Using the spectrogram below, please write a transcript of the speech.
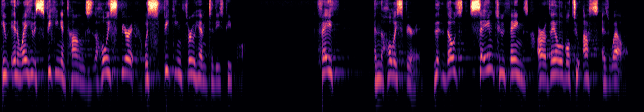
He, in a way, he was speaking in tongues. The Holy Spirit was speaking through him to these people. Faith and the Holy Spirit. Th- those same two things are available to us as well.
